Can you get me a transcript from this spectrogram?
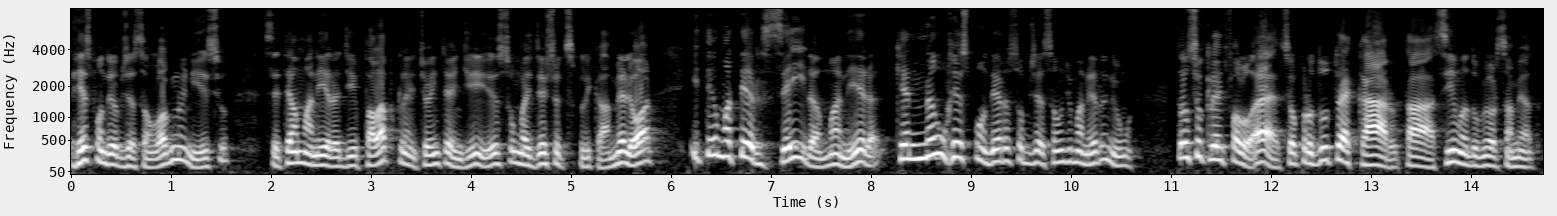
responder a objeção logo no início, você tem a maneira de falar para o cliente, eu entendi isso, mas deixa eu te explicar melhor, e tem uma terceira maneira, que é não responder essa objeção de maneira nenhuma. Então, se o cliente falou, é, seu produto é caro, está acima do meu orçamento,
